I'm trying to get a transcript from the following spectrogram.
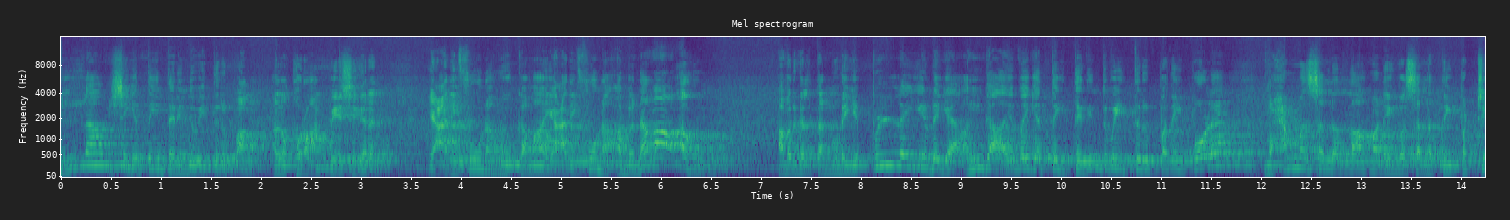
எல்லா விஷயத்தையும் தெரிந்து வைத்திருப்பாங்க. அல் குரான் பேசுகிறது. யாரிஃபூனஹு கமா யாரிஃபூன அப்னாஅஹும் அவர்கள் தன்னுடைய பிள்ளையுடைய அங்க அவயத்தை தெரிந்து வைத்திருப்பதைப் போல முஹம்மது சல்லாஹ் அலைஹி வசல்லத்தை பற்றி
